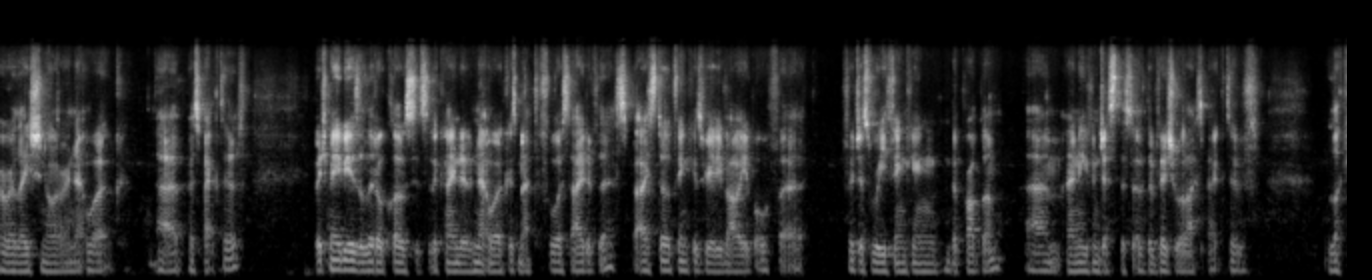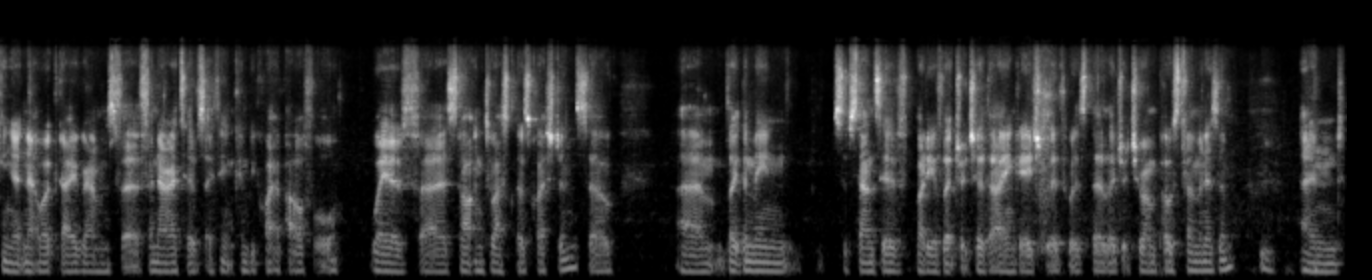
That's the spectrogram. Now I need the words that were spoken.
a relational or a network uh, perspective, which maybe is a little closer to the kind of network as metaphor side of this, but I still think is really valuable for for just rethinking the problem um, and even just the sort of the visual aspect of looking at network diagrams for, for narratives, I think can be quite a powerful way of uh, starting to ask those questions. So um, like the main substantive body of literature that I engaged with was the literature on post-feminism mm. and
